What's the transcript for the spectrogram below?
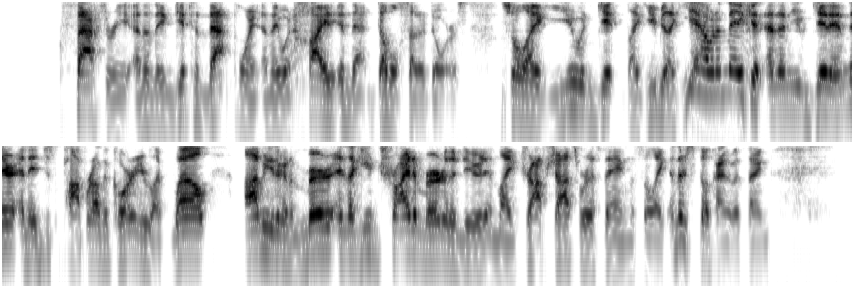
factory and then they get to that point and they would hide in that double set of doors. So like you would get like you'd be like, yeah, I'm gonna make it, and then you get in there and they just pop around the corner and you're like, well, I'm either gonna murder and like you'd try to murder the dude and like drop shots were a thing. So like and they're still kind of a thing.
